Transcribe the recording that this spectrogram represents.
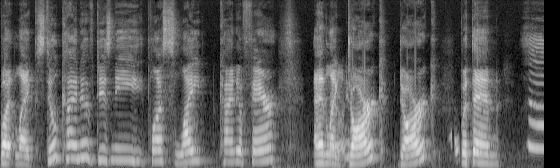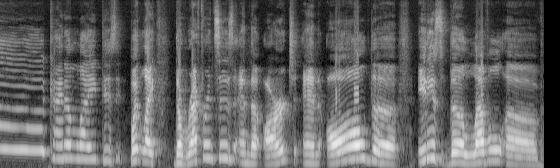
but like still kind of Disney Plus light kind of fair, and like Really? dark, dark, but then uh, kind of light Disney. But like the references and the art and all the it is the level of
